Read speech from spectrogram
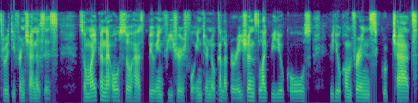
through different channels. So maaiiconnect also has built-in features for internal collaborations like video calls, video conference, group chats,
